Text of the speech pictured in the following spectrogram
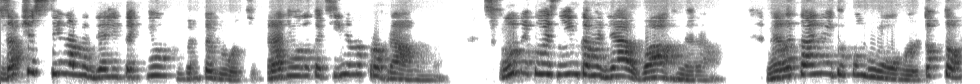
запчастинами для літаків вертольотів, радіолокаційними програмами, спутниковими знімками для Вагнера, нелетальною допомогою. Тобто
